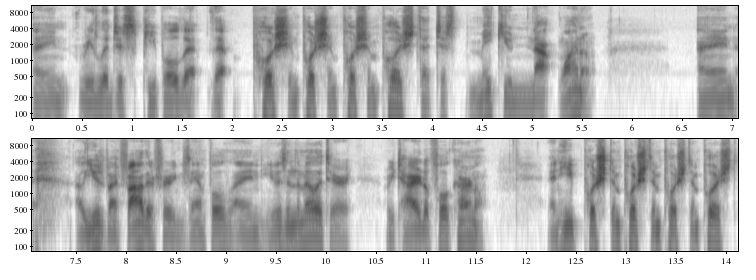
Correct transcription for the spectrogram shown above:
I mean, religious people that, that push and push and push and push that just make you not want to. I mean, I'll use my father for example. I mean, he was in the military, retired a full colonel, and he pushed and pushed and pushed and pushed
